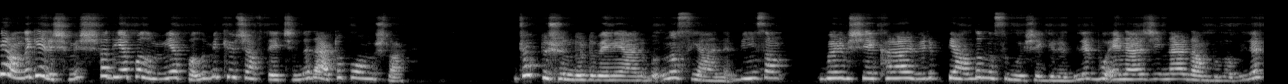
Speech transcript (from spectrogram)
bir anda gelişmiş. Hadi yapalım mı yapalım. 2-3 hafta içinde der top olmuşlar. Çok düşündürdü beni yani bu. Nasıl yani? Bir insan böyle bir şeye karar verip bir anda nasıl bu işe girebilir? Bu enerjiyi nereden bulabilir?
